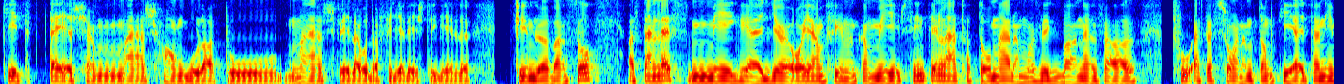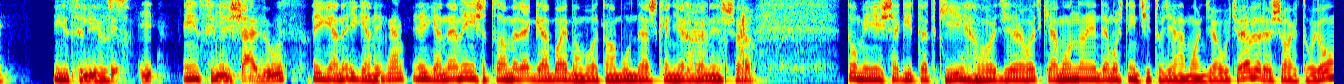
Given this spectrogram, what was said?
két teljesen más hangulatú, másféle odafigyelést igénylő filmről van szó. Aztán lesz még egy olyan filmünk, ami szintén látható már a mozikban, ez a, fú, hát ezt soha nem tudom kiejteni, Insidious. Insidious. Insidious. Igen, igen, igen. igen. Nem, én sem tudom, mert reggel bajban voltam a bundás kenyérben, és a Tomi segített ki, hogy hogy kell mondani, de most nincs itt, hogy elmondja. Úgyhogy a vörös ajtó, jó?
